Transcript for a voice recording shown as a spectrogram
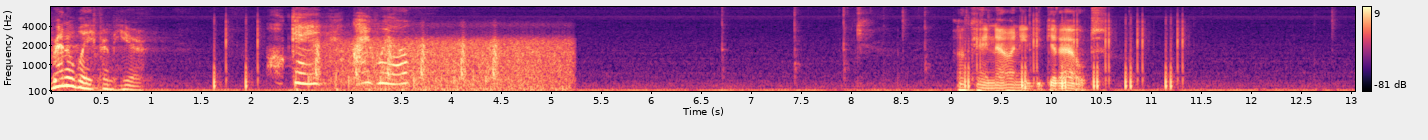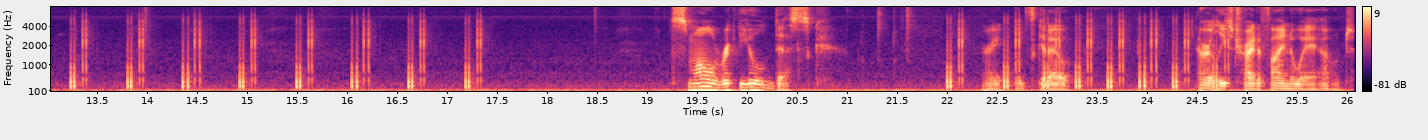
run away from here. Okay, I will. Okay, now I need to get out. Small rickety old desk. Alright, let's get out. Or at least try to find a way out.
